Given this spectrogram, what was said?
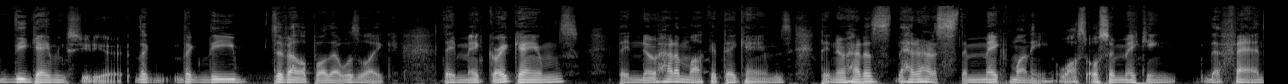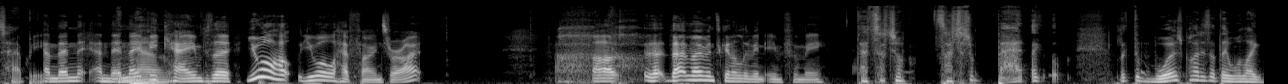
the gaming studio, like like the developer that was like they make great games, they know how to market their games, they know how to they know how to make money whilst also making their fans happy. And then and then And they now- became the you all you all have phones, right? Uh, that that moment's gonna live in infamy. that's such a such a bad like like the worst part is that they were like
